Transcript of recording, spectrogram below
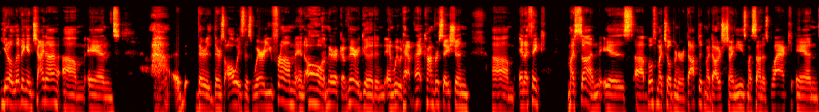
you know living in China um and there there's always this where are you from? and oh america very good. And and we would have that conversation. Um, and i think my son is uh, both my children are adopted. My daughter's chinese my son is black. And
